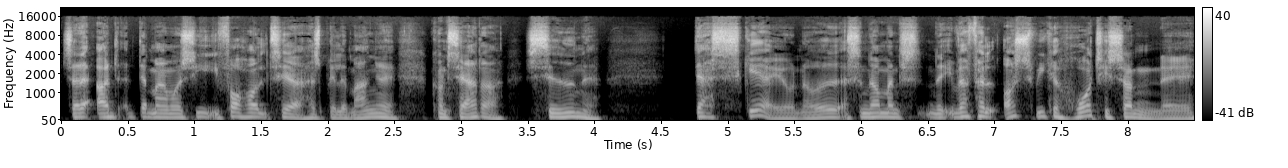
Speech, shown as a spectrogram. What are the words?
Så der, og der, man må sige, i forhold til at have spillet mange koncerter siddende, der sker jo noget. Altså når man, i hvert fald os, vi kan hurtigt sådan øh,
